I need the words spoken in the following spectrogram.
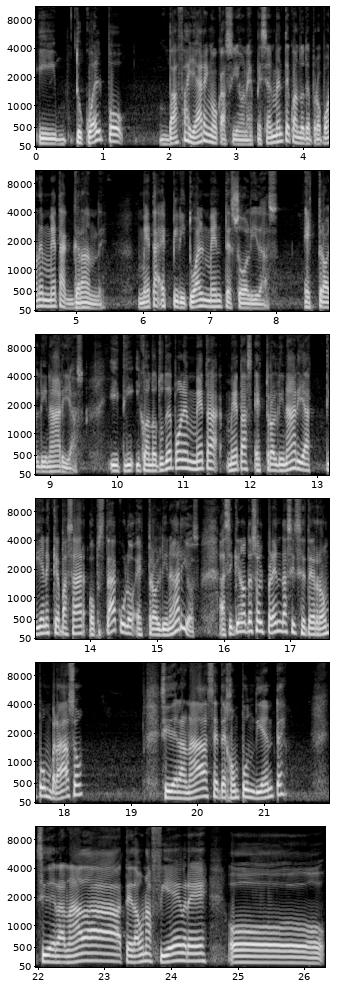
Y tu cuerpo va a fallar en ocasiones, especialmente cuando te proponen metas grandes, metas espiritualmente sólidas extraordinarias. Y, cuando tú te pones metas extraordinarias, tienes que pasar obstáculos extraordinarios. Así que no te sorprendas si se te rompe un brazo, si de la nada se te rompe un diente, si de la nada te da una fiebre o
